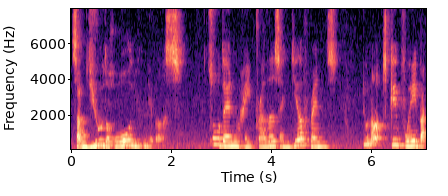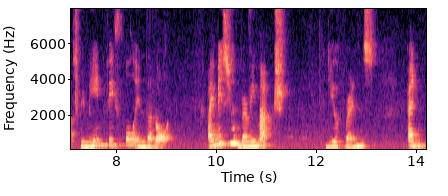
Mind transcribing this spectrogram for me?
subdue the whole universe. So then, my brothers and dear friends, do not give way but remain faithful in the Lord. I miss you very much, dear friends, and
